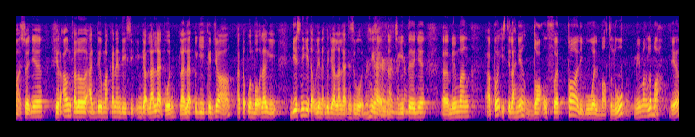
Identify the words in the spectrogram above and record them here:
maksudnya Firaun kalau ada makanan di ingat lalat pun lalat pergi kejar ataupun bawa lagi dia sendiri tak boleh nak kejar lalat tersebut kan? Nak ceritanya uh, memang apa istilahnya dha'ufat talib wal matlub memang lemah ya.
